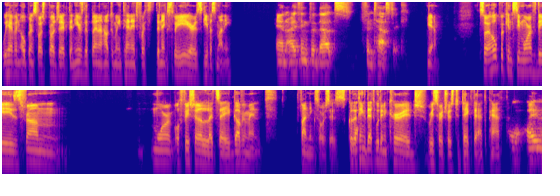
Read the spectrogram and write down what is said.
we have an open source project and here's the plan on how to maintain it for the next three years, give us money. And I think that that's fantastic. Yeah. So I hope we can see more of these from more official, let's say, government funding sources because i think that would encourage researchers to take that path. I,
